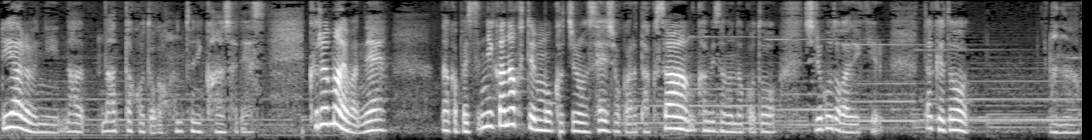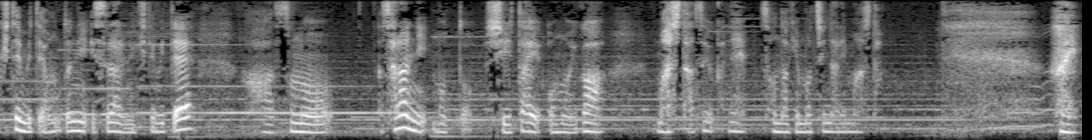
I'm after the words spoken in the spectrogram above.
リアルになったことが本当に感謝です。来る前はねなんか別に行かなくてもこっちの聖書からたくさん神様のことを知ることができる。だけどあの来てみて本当にイスラエルに来てみてあそのさらにもっと知りたい思いが増したというかねそんな気持ちになりましたはい。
